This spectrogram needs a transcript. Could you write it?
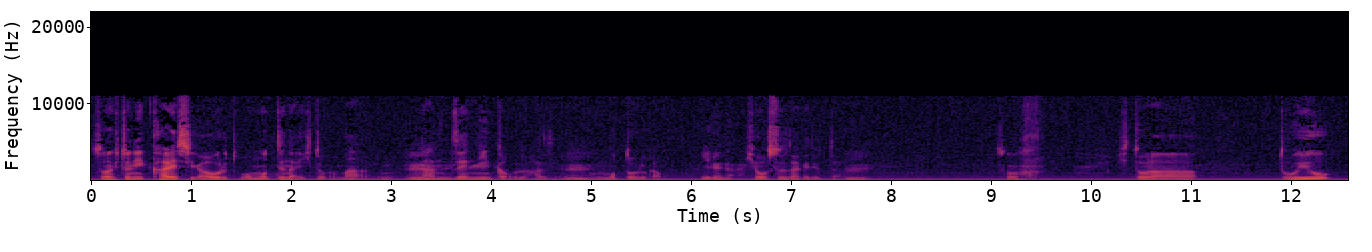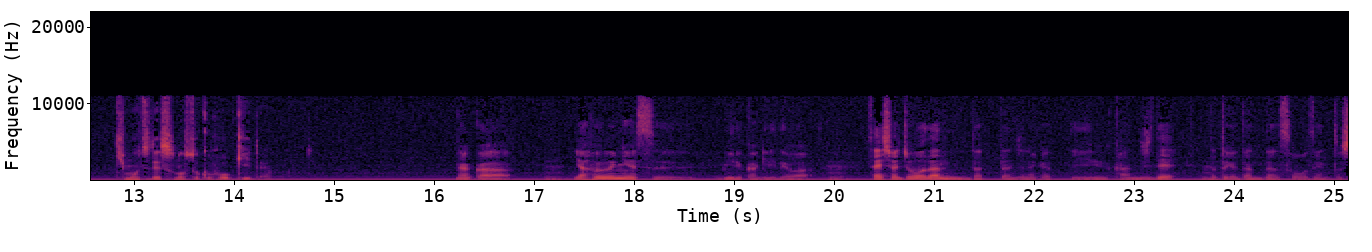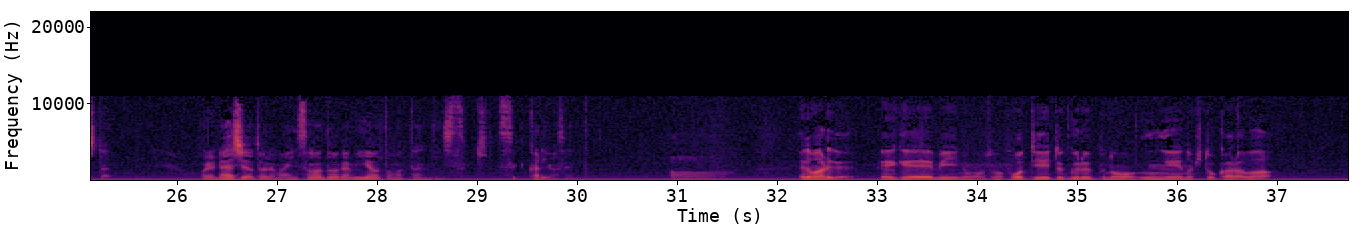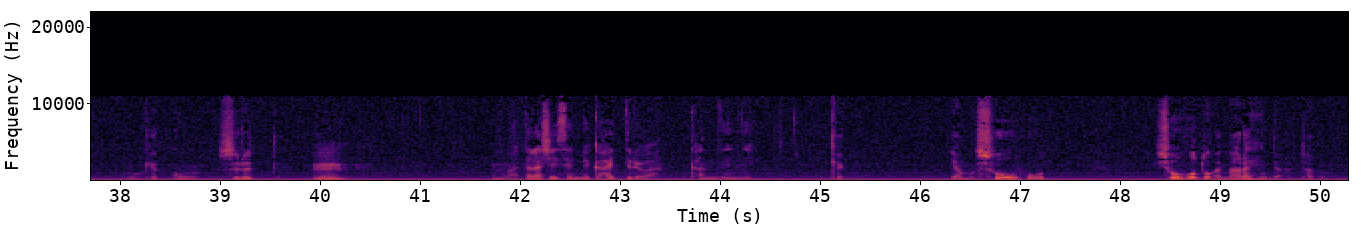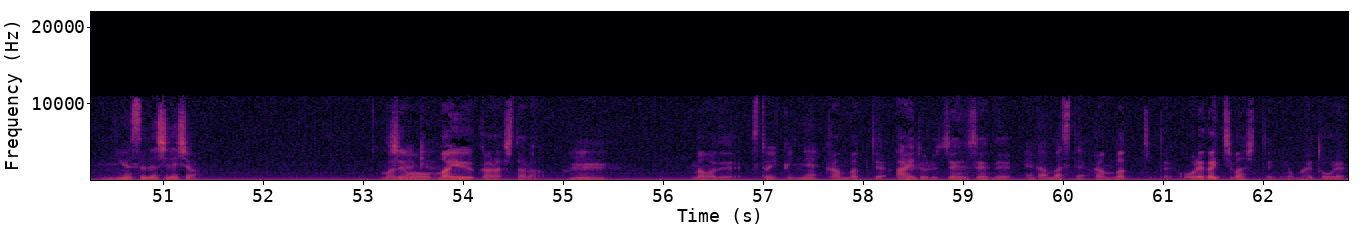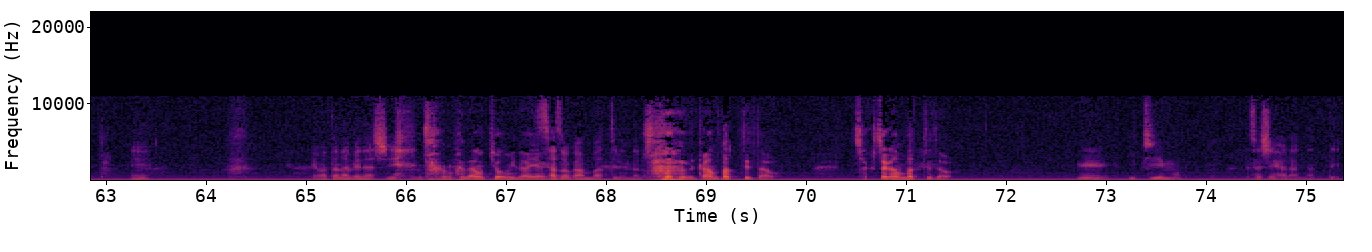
その人に彼氏がおると思ってない人がまあ、うん。何千人かおるはず、うん。もっとおるかも。いるな。票数だけで言ったら。うん。その人らどういう気持ちでその速報を聞いたんやなんかヤフーニュース見る限りでは最初は冗談だったんじゃないかっていう感じでうん。だったけどだんだん騒然とした俺ラジオ撮る前にその動画見ようと思ったのにすっきすっかり忘れああえでもあれで AKB のその48グループの運営の人からはもう結婚するって。たうん。でも新しい戦略入ってるわ。完全に。けいやもう商法商法とかならへんだよ多分。ニュース出しでしょ。まあでも眉からしたらうん。今までストイックにね。頑張ってアイドル前線でいや頑張ってたよ。頑張っちゃったよ。俺が一番知ってんねんお前と俺やったねいや渡辺だし。らお前何も興味ないやん。さぞ頑張ってるんだろ 頑張ってたわ。めちゃくちゃ頑張ってたわううん。1位も指原になってい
